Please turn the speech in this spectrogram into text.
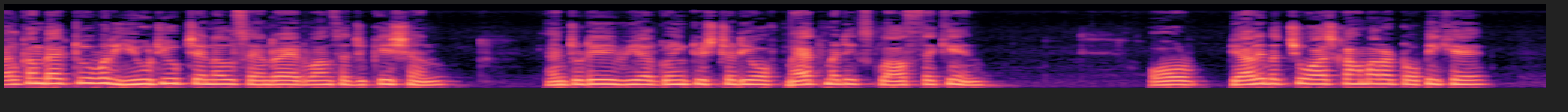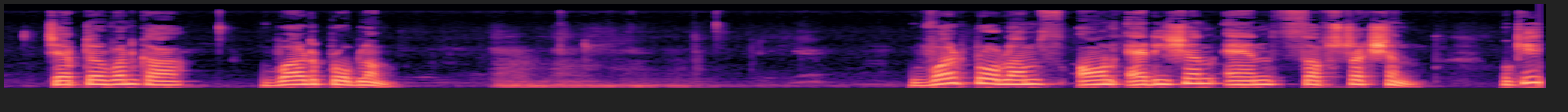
Welcome back to our YouTube channel, Sandra Advanced Education. And today we are going to study of mathematics class second. और प्यारे बच्चों, आज का हमारा टॉपिक है चैप्टर वन का word problem word problems on addition and subtraction okay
